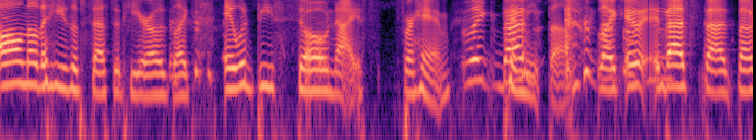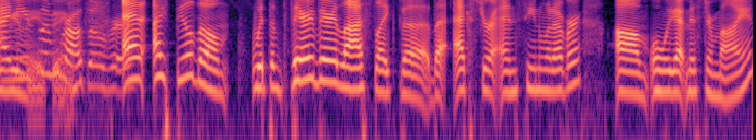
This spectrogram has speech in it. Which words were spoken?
all know that he's obsessed with heroes. Like it would be so nice for him like to meet them. Like what it, that's that that would I be need amazing. some crossover. And I feel though with the very very last like the the extra end scene whatever um when we got Mr. Mind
